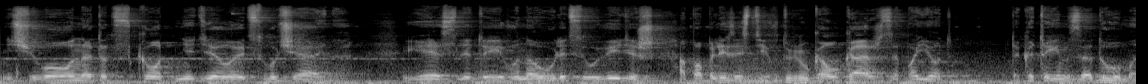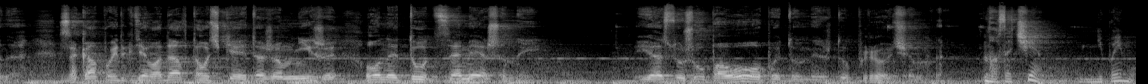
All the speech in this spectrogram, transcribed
Ничего он, этот скот, не делает случайно. Если ты его на улице увидишь, а поблизости вдруг алкаш запоет, так это им задумано. Закапает, где вода в толчке этажом ниже, он и тут замешанный. Я сужу по опыту, между прочим. Но зачем? Не пойму.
